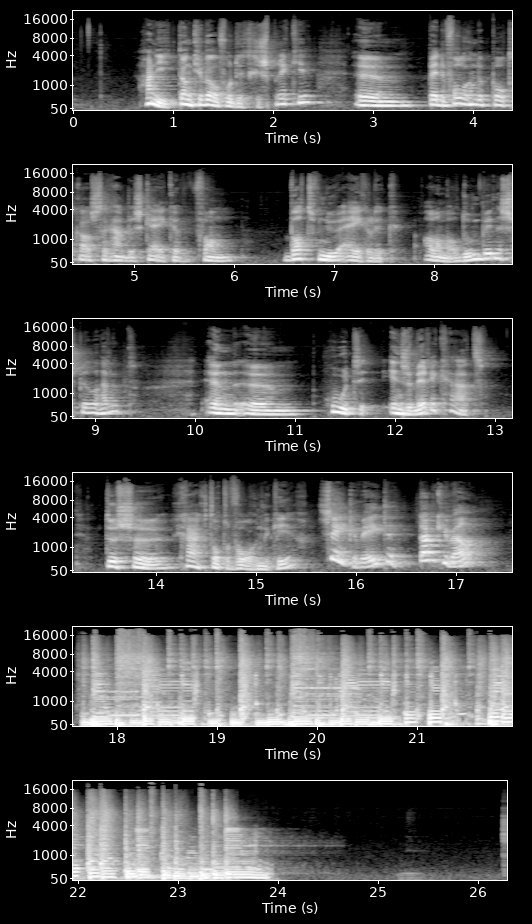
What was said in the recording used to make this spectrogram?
Hanny, dankjewel voor dit gesprekje. Um, bij de volgende podcast gaan we eens kijken van wat we nu eigenlijk allemaal doen binnen Speelhelpt. En um, hoe het in zijn werk gaat. Dus graag tot de volgende keer. Zeker weten. Dankjewel.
